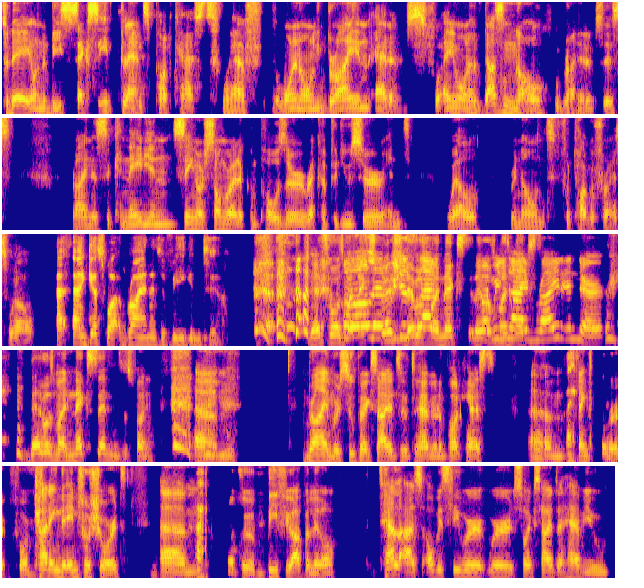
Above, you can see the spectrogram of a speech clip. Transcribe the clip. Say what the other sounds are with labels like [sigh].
Today on the Be Sex Eat Plants podcast, we have the one and only Bryan Adams. For anyone who doesn't know who Bryan Adams is, Bryan is a Canadian singer, songwriter, composer, record producer, and well renowned photographer as well. And guess what? Bryan is a vegan too. [laughs] that was my well, next question. That was my next. That was we my dive next. right in there. [laughs] that was my next sentence. It's funny. Um, [laughs] Bryan, we're super excited to, to have you on the podcast. Um, thanks for for cutting the intro short. Um, [laughs] want to beef you up a little. Tell us. Obviously, we're we're so excited to have you.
